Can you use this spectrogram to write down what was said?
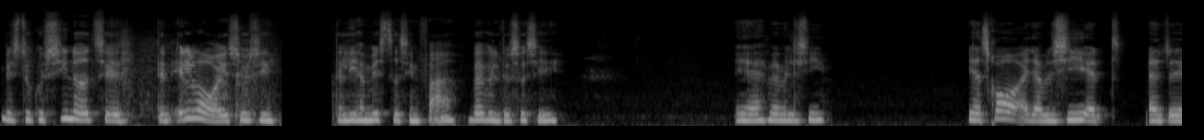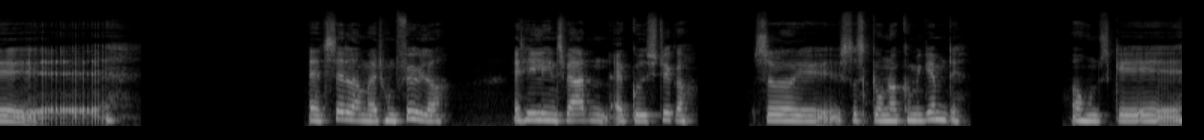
hvis du kunne sige noget til den 11-årige Susi, der lige har mistet sin far, hvad vil du så sige? Ja, hvad vil jeg sige? Jeg tror, at jeg vil sige, at, at, øh, at selvom at hun føler, at hele hendes verden er gået i stykker, så, øh, så skal hun nok komme igennem det. Og hun skal, øh,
